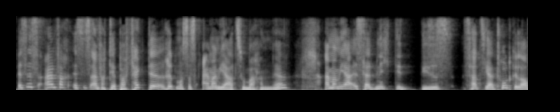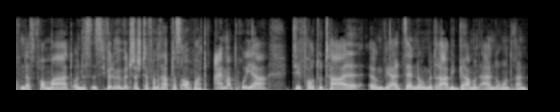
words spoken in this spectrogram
es ist einfach, es ist einfach der perfekte Rhythmus, das einmal im Jahr zu machen. Ja? Einmal im Jahr ist halt nicht die, dieses, es hat sich ja totgelaufen, das Format. Und es ist, ich würde mir wünschen, dass Stefan Raab das auch macht. Einmal pro Jahr TV Total, irgendwie als Sendung mit Rabi Gramm und allem drum und dran.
